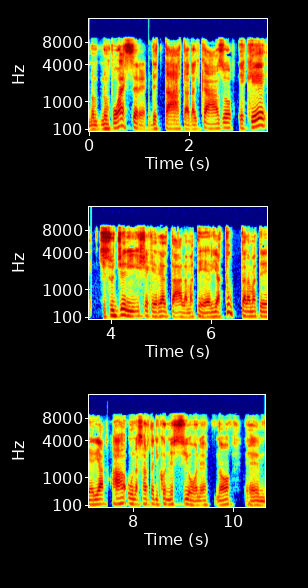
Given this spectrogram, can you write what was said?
non, non può essere dettata dal caso e che ci suggerisce che in realtà la materia, tutta la materia, ha una sorta di connessione, no? Eh,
